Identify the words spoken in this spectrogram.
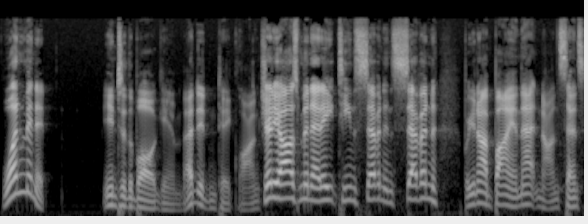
One minute into the ball game. That didn't take long. Cedi Osman at 18, 7 and 7, but you're not buying that nonsense.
